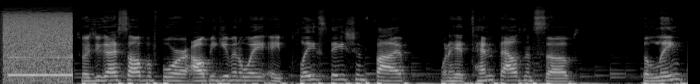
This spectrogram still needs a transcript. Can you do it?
So as you guys saw before, I'll be giving away a PlayStation 5 when I hit 10,000 subs. The link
